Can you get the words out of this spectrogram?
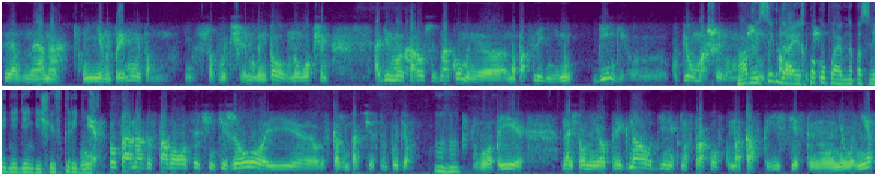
связанная она не напрямую, там, чтобы вытащили магнитолу. Ну, в общем, один мой хороший знакомый э, на последние, ну, деньги э, купил машину. А машину мы всегда их очень... покупаем на последние деньги, еще и в кредит. Нет, тут она доставалась очень тяжело и, э, скажем так, честным путем. Угу. Вот, и, значит, он ее пригнал, денег на страховку, на каско, естественно, у него нет.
